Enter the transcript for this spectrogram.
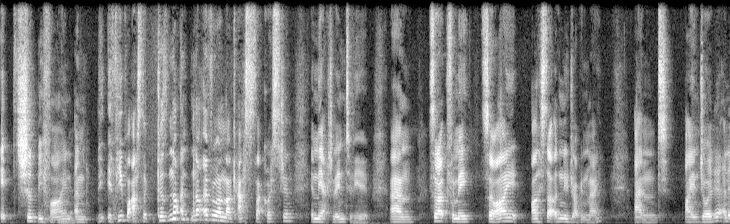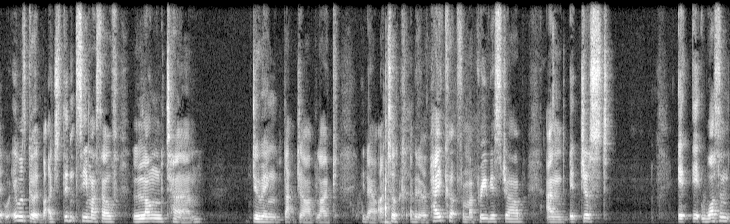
it should be fine. And if people ask that, because not not everyone like asks that question in the actual interview. Um, so like for me, so I I started a new job in May, and I enjoyed it, and it it was good, but I just didn't see myself long term doing that job. Like you know, I took a bit of a pay cut from my previous job, and it just it it wasn't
